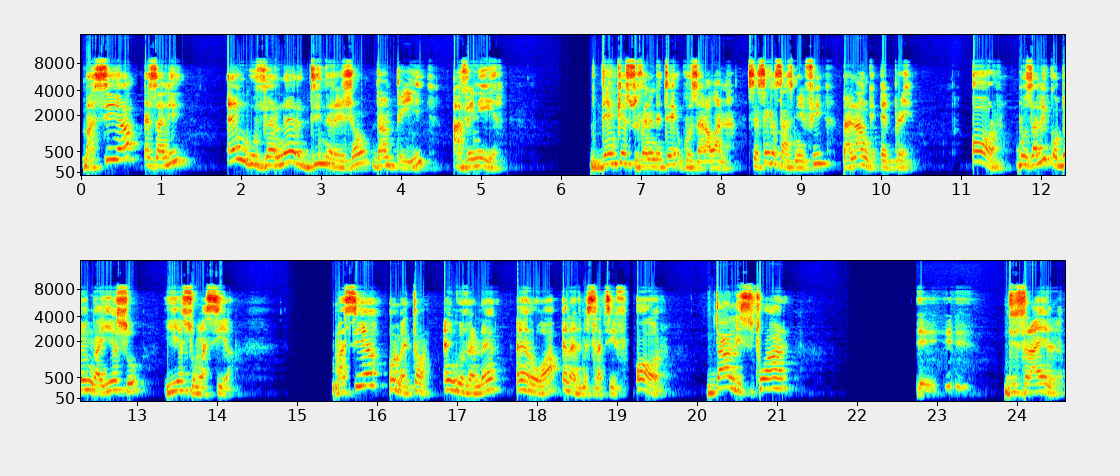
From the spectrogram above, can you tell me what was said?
Massia ezali un gouverneur d'une région, d'un pays à venir. Dès que souveraineté kozala wana. C'est ce que ça signifie la langue hébreu. Or, bozali kobenga Yesu, Yesu Massia. Massia comme étant un gouverneur, un roi, un administratif. Or, dans l'histoire d'Israël,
